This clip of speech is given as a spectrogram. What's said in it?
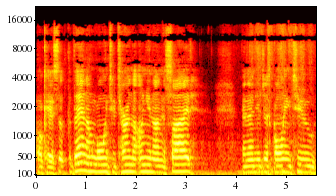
Okay, so then I'm going to turn the onion on the side and then you're just going to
